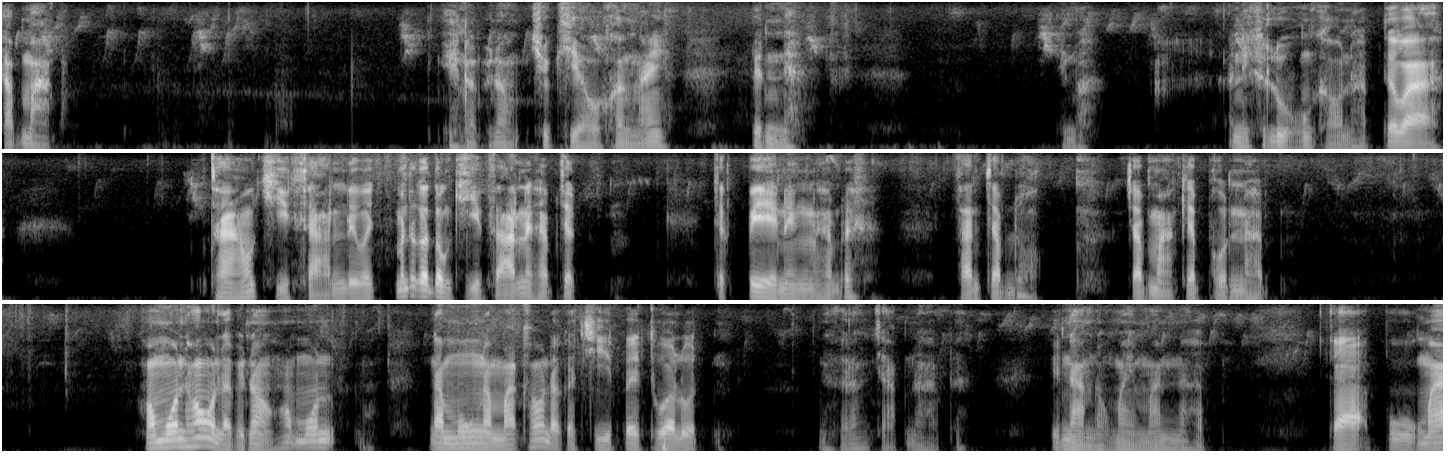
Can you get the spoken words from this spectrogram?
จับหมากเห็นไหมพี่น้องเขียวๆข้างในเป็นเนี่ย เห็นปะอันนี้คือลูกของเขานะครับ แต่ว่าถ้าเขาขีดสารหรือว่า มันก็ต้องขีดสารนะครับจากจากเปรหนึ่งนะครับเด้อสารจับดอก จับหมากจับผลนะครับฮอร์โมนเขาแหละพี่น้องฮอร์โมนน้ำมุงน้ำหมักเขาเราก็ฉีดไปทั่วรถนี่กำลังจับนะครับเป็นน้ำดอกไม้มันนะครับกะปลูกมา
